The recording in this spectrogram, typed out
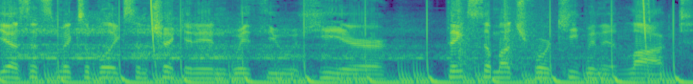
Yes, it's Mixablix. I'm checking in with you here. Thanks so much for keeping it locked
